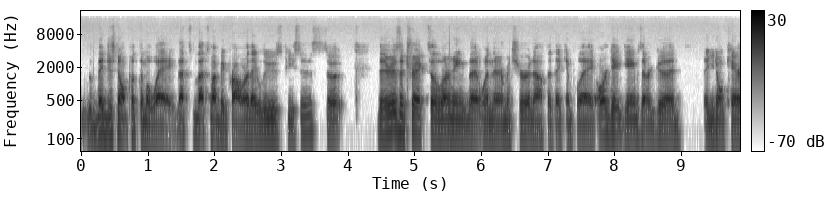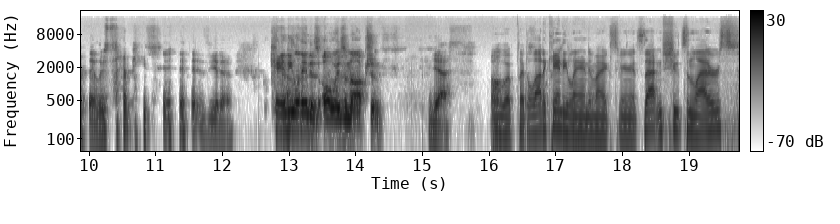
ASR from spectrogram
they just don't put them away. That's that's my big problem. Or they lose pieces. So there is a trick to learning that when they're mature enough that they can play or get games that are good that you don't care if they lose their pieces. You know. Candyland is always an option. Yes. oh, I played a lot of Candyland in my experience. That and Chutes and Ladders,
